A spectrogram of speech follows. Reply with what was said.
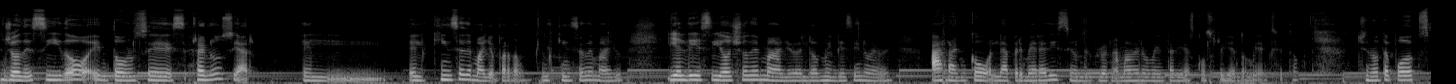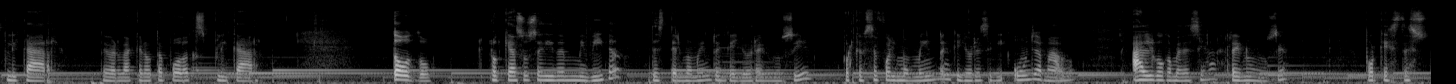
yo decido entonces renunciar el, 15 de mayo, perdón, el 15 de mayo. Y el 18 de mayo del 2019 arrancó la primera edición del programa de 90 días construyendo mi éxito. Yo no te puedo explicar, de verdad que no te puedo explicar todo lo que ha sucedido en mi vida desde el momento en que yo renuncié, porque ese fue el momento en que yo recibí un llamado, algo que me decía renuncia porque este es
